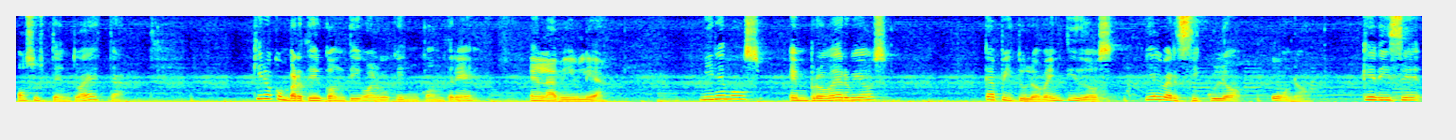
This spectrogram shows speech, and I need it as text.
o sustento a esta quiero compartir contigo algo que encontré en la Biblia. Miremos en Proverbios capítulo 22 y el versículo 1, que dice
